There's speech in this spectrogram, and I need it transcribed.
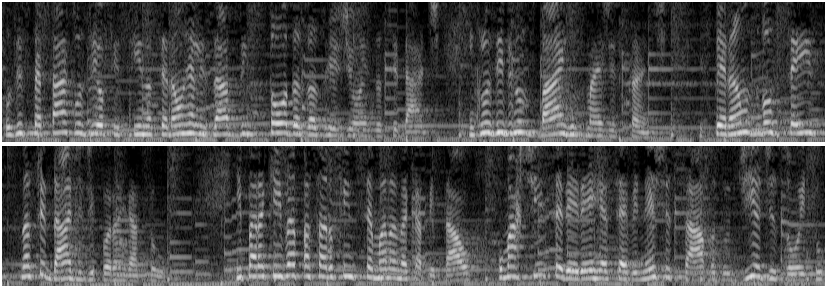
os espetáculos e oficinas serão realizados em todas as regiões da cidade, inclusive nos bairros mais distantes. Esperamos vocês na cidade de Porangatu. E para quem vai passar o fim de semana na capital, o Martins Sererê recebe neste sábado, dia 18,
